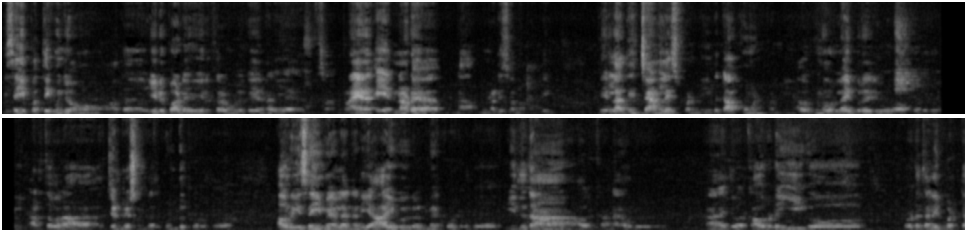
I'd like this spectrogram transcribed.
இசையை பத்தி கொஞ்சம் அந்த ஈடுபாடு இருக்கிறவங்களுக்கு நிறைய என்னோட நான் முன்னாடி சொன்ன மாதிரி எல்லாத்தையும் சேனலைஸ் பண்ணி இதை டாக்குமெண்ட் பண்ணி அவருக்குன்னு ஒரு லைப்ரரி உருவாக்குறது அடுத்த வர ஜென்ரேஷனுக்கு அது கொண்டு போறதோ அவர் இசை மேல நிறைய ஆய்வுகள் மேற்கொள்றதோ. இதுதான் அவருக்கான ஒரு இது அவரோட ஈகோ அவரோட தனிப்பட்ட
